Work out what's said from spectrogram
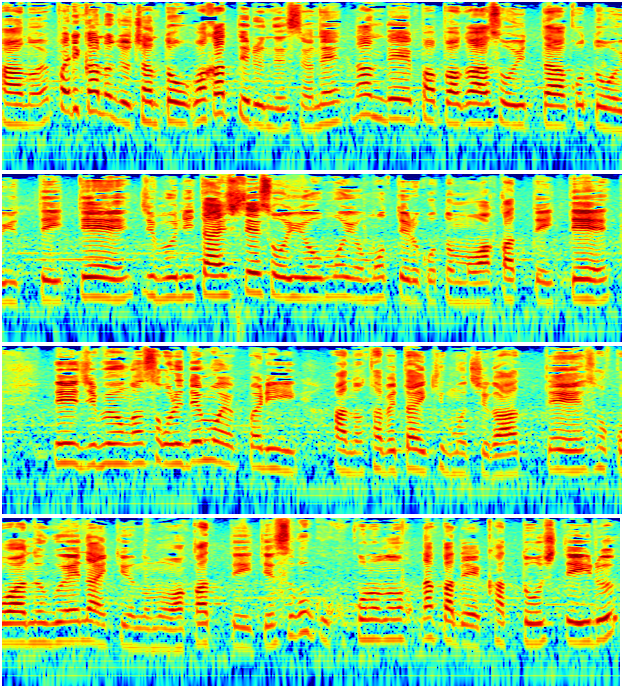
あのやっぱり彼女ちゃんと分かってるんですよね。なんでパパがそういったことを言っていて自分に対してそういう思いを持っていることも分かっていてで自分がそれでもやっぱりあの食べたい気持ちがあってそこは拭えないというのも分かっていてすごく心の中で葛藤している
